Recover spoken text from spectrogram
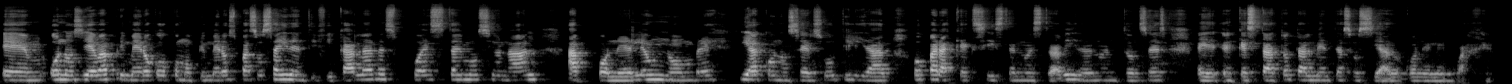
em, o nos lleva primero como primeros pasos a identificar la respuesta emocional, a ponerle un nombre y a conocer su utilidad o para qué existe en nuestra vida, ¿no? Entonces, eh, eh, que está totalmente asociado con el lenguaje.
